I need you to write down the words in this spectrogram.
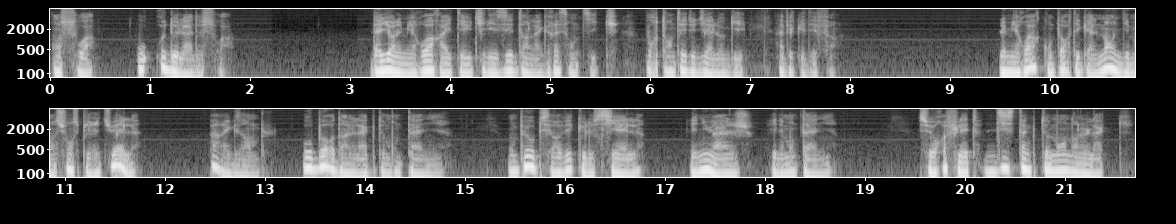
en soi ou au-delà de soi. D'ailleurs, le miroir a été utilisé dans la Grèce antique pour tenter de dialoguer avec les défunts. Le miroir comporte également une dimension spirituelle. Par exemple, au bord d'un lac de montagne, on peut observer que le ciel, les nuages et les montagnes se reflètent distinctement dans le lac.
